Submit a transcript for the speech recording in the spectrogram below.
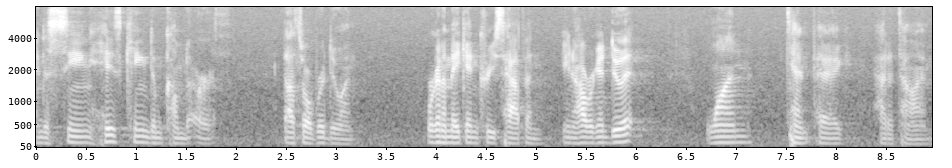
into seeing His kingdom come to earth. That's what we're doing. We're going to make increase happen. You know how we're going to do it? One tent peg at a time.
